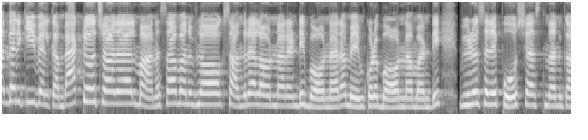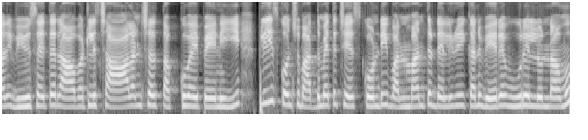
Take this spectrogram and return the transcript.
అందరికీ welcome back to channel Manasa మన వ్లాగ్స్. అందరూ ఎలా ఉన్నారండి? బాగున్నారా? మేము కూడా బాగున్నామండి. వీడియోస్ అనేవి పోస్ట్ చేస్తున్నాను కానీ వ్యూస్ అయితే రావట్లేదు. చాలా అంటే చాలా తక్కువ అయిపోయినాయి ప్లీజ్ కొంచెం అర్థమైతే చేసుకోండి. వన్ మంత్ డెలివరీ కానీ వేరే ఊరు వెళ్ళున్నాము.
